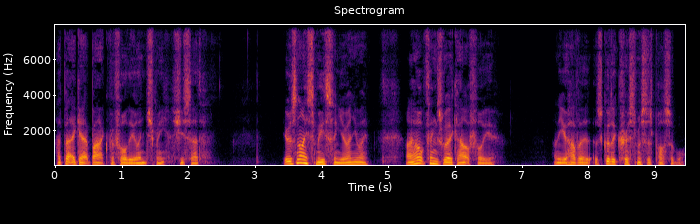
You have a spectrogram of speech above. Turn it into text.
I'd better get back before they lynch me, she said. It was nice meeting you anyway. I hope things work out for you, and that you have a, as good a Christmas as possible.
